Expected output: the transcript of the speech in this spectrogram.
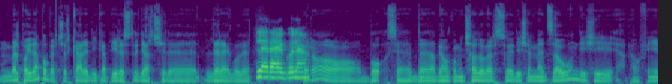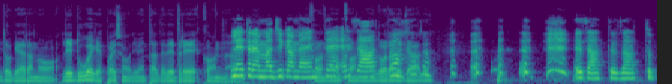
un bel po' di tempo per cercare di capire e studiarci le, le regole. Le regole. Però, boh, abbiamo cominciato verso le 10 e mezza, 11, abbiamo finito che erano le due che poi sono diventate le tre con... Le tre magicamente, con, esatto. Con l'ora legale. esatto, esatto.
